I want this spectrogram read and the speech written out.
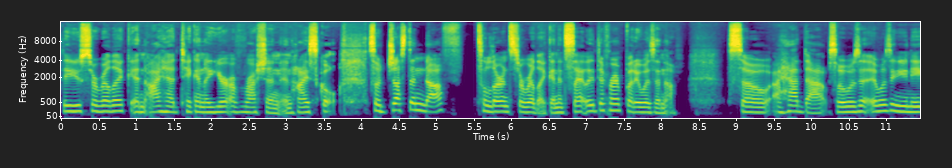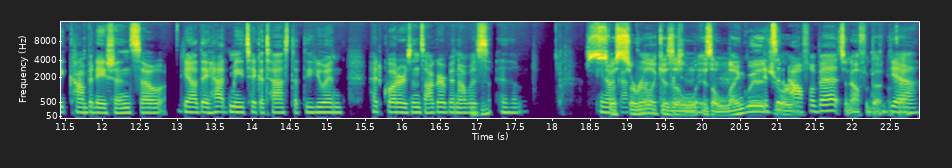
they use Cyrillic. And I had taken a year of Russian in high school. So just enough to learn Cyrillic. And it's slightly different, but it was enough. So I had that. So it was a, it was a unique combination. So yeah, they had me take a test at the UN headquarters in Zagreb, and I was. Um, You know, so Cyrillic is a is a language it's an alphabet. it's an alphabet. Okay. Yeah.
